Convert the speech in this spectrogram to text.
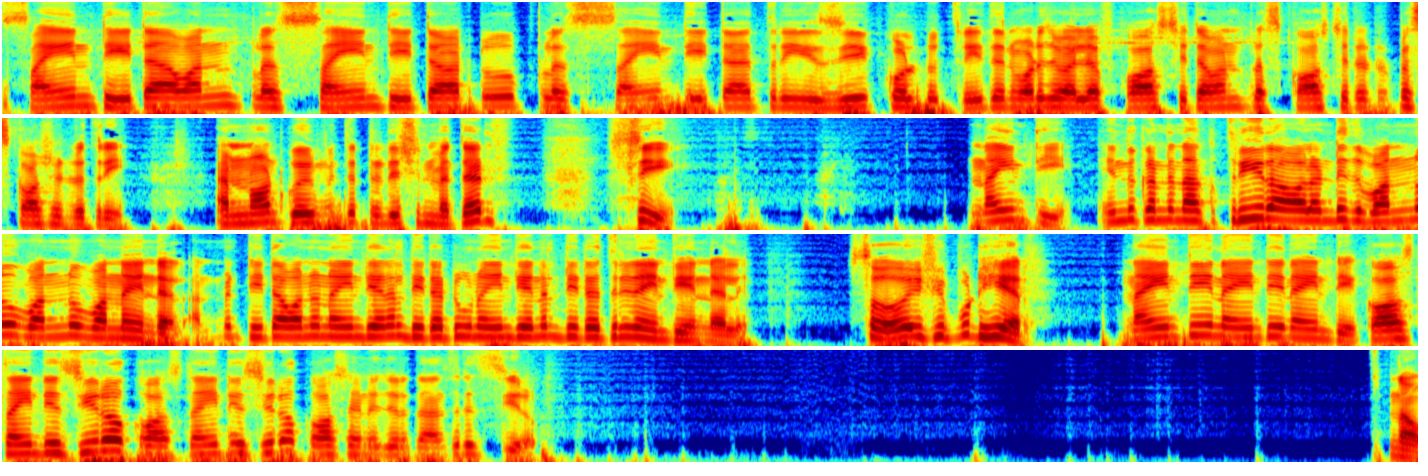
Sine theta 1 plus sine theta 2 plus sine theta 3 is equal to 3 then what is the value of cos theta 1 plus cos theta 2 plus cos theta 3 i'm not going with the tradition method see 90 ఎందుకంటే నాకు త్రీ రావాలంటే ఇది వన్ వన్ వన్ అయి ఉండాలి అంటే టీటా వన్ నైంటీ అనాలి టీటా టూ నైంటీ అనాలి టీటా త్రీ నైంటీ ఉండాలి so if you put here ninety ninety ninety cos ninety zero cos ninety zero cos ninety zero the answer is zero now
